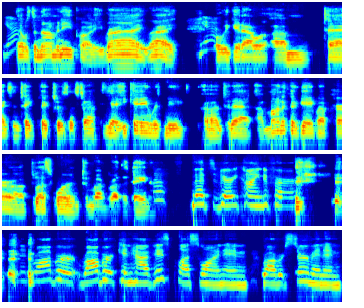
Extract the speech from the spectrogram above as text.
yeah that was the nominee party right right yeah. where we get our um tags and take pictures and stuff. Yeah, he came with me uh, to that. Uh, Monica gave up her uh, plus one to my brother Dana. That's very kind of her. and Robert, Robert can have his plus one, and Robert Sturman, and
